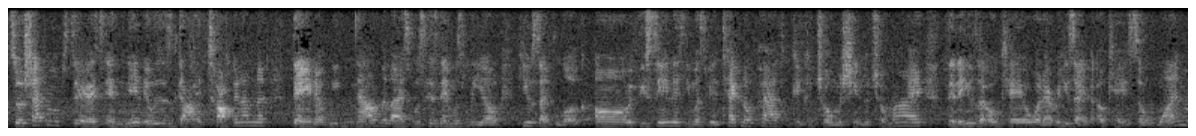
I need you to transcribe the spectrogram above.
So shot them upstairs, and then it was this guy talking on the thing that we now realize was his name was Leo. He was like, "Look, um, if you've seen this, you must be a technopath who can control machines with your mind." Then he was like, "Okay," or whatever. He's like, "Okay, so one."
